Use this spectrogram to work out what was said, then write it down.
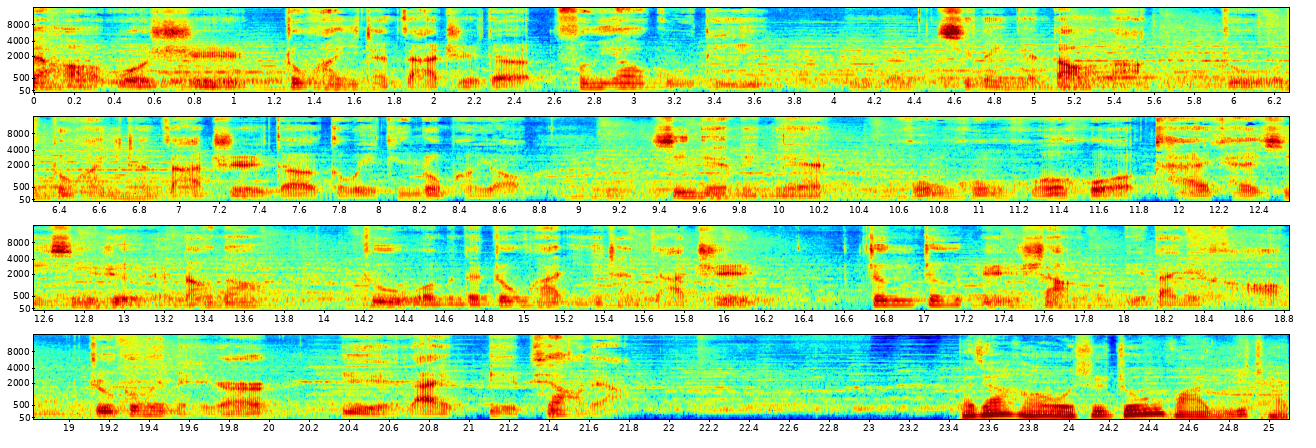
大家好，我是中华遗产杂志的风妖古迪。嗯，新的一年到了，祝中华遗产杂志的各位听众朋友，新年里面红红火火、开开心心、热热闹闹。祝我们的中华遗产杂志蒸蒸日上，越办越好。祝各位美人儿越来越漂亮。大家好，我是中华遗产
